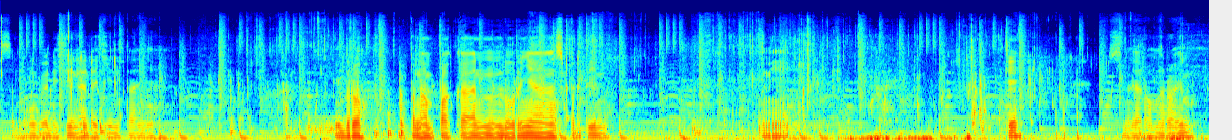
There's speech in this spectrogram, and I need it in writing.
Semoga di sini ada cintanya. Ini bro penampakan lurnya seperti ini. Ini. Oke. Bismillahirrahmanirrahim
